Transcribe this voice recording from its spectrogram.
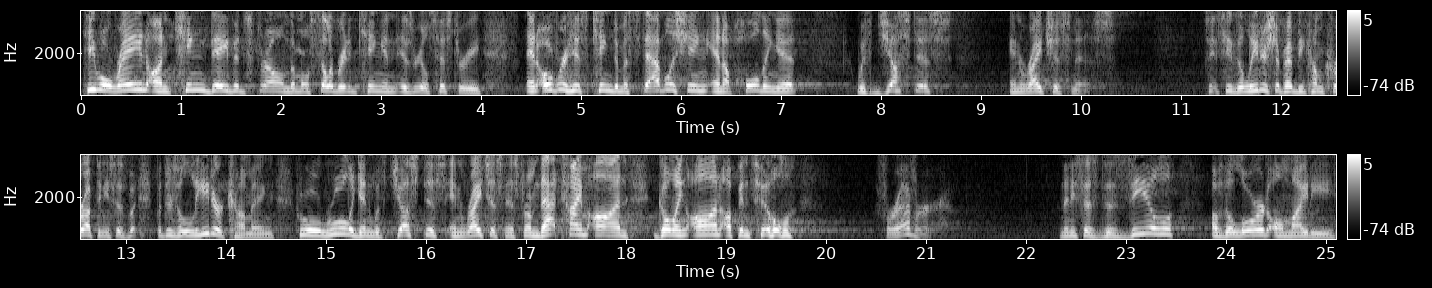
He will reign on King David's throne, the most celebrated king in Israel's history, and over his kingdom, establishing and upholding it with justice and righteousness. See, see, the leadership had become corrupt, and he says, but, but there's a leader coming who will rule again with justice and righteousness from that time on, going on up until forever. And then he says, The zeal of the Lord Almighty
